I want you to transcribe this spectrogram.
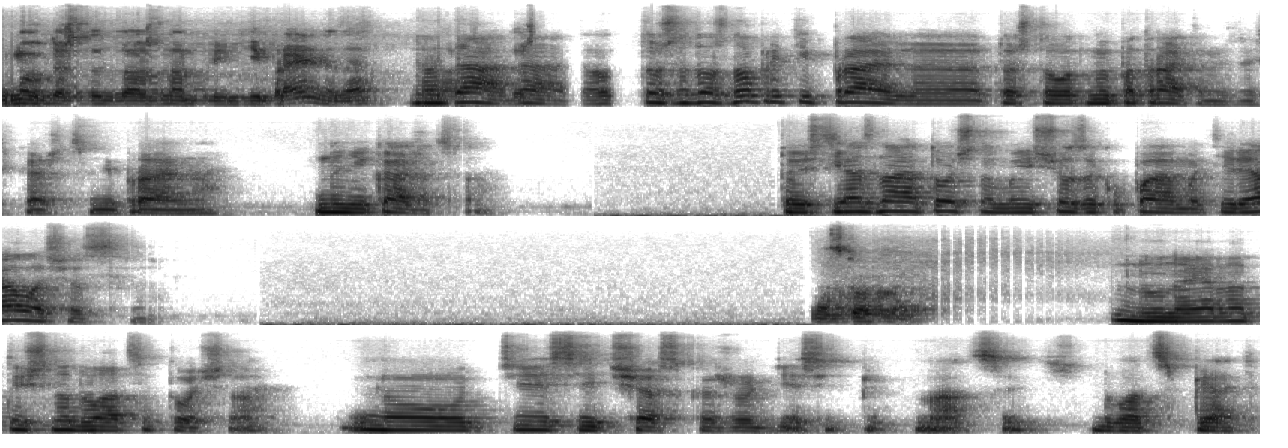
Ну, то, что должно прийти правильно, да? Ну а, да, то, да. Что... То, что должно прийти правильно, то, что вот мы потратим здесь, кажется, неправильно. Ну, не кажется. То есть я знаю точно, мы еще закупаем материала сейчас. Насколько? Ну, наверное, тысяч на 20 точно. Ну, 10, сейчас скажу, 10, 15, 25.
